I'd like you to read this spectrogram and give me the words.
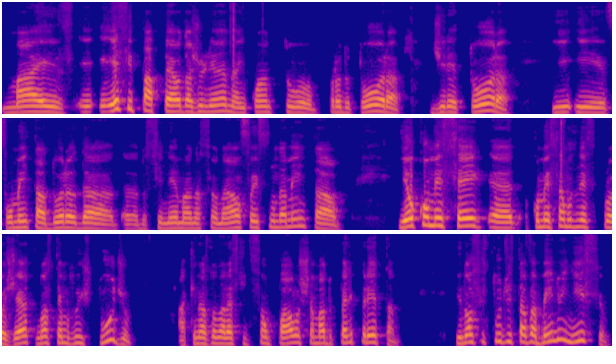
mas esse papel da Juliana enquanto produtora, diretora e, e fomentadora da, do cinema nacional foi fundamental. E eu comecei, é, começamos nesse projeto, nós temos um estúdio aqui na Zona Leste de São Paulo chamado Pele Preta. E nosso estúdio estava bem no início,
